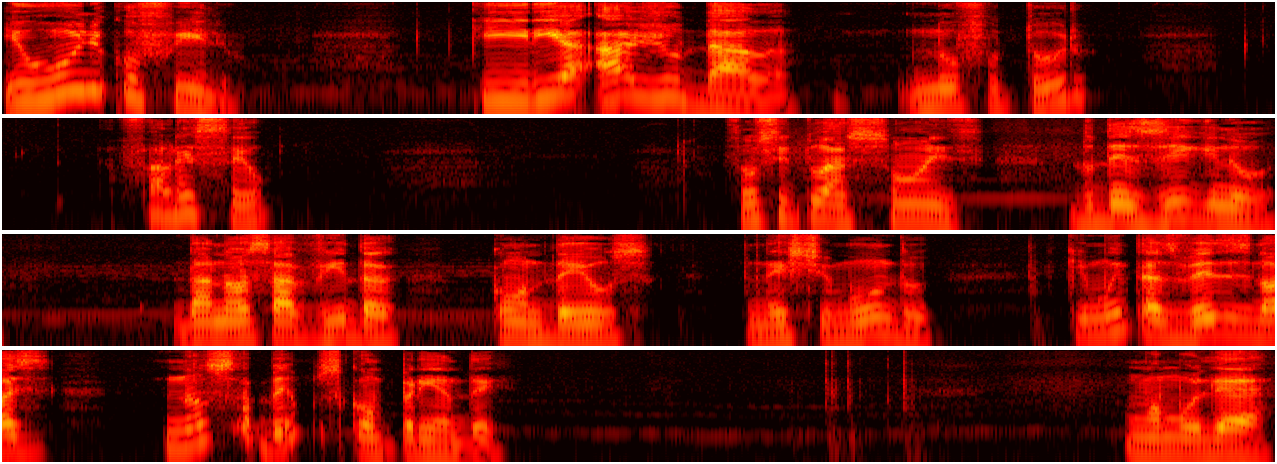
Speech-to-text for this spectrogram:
e o único filho que iria ajudá-la no futuro, faleceu. São situações do desígnio da nossa vida com Deus neste mundo que muitas vezes nós não sabemos compreender. Uma mulher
